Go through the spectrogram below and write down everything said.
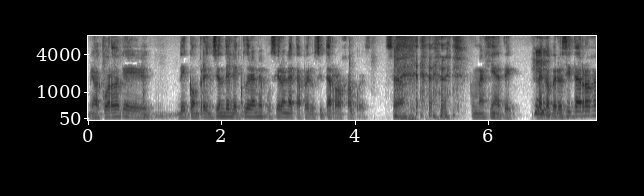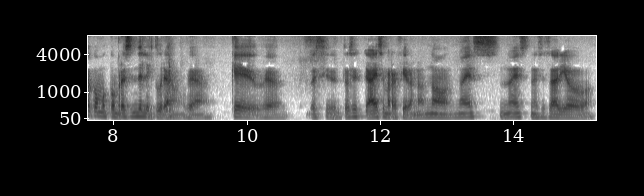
me acuerdo que de comprensión de lectura me pusieron la caperucita roja, pues. O sea, imagínate, la caperucita roja como comprensión de lectura, o sea, que, o sea, es- entonces a eso me refiero, ¿no? No, no es, no es necesario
